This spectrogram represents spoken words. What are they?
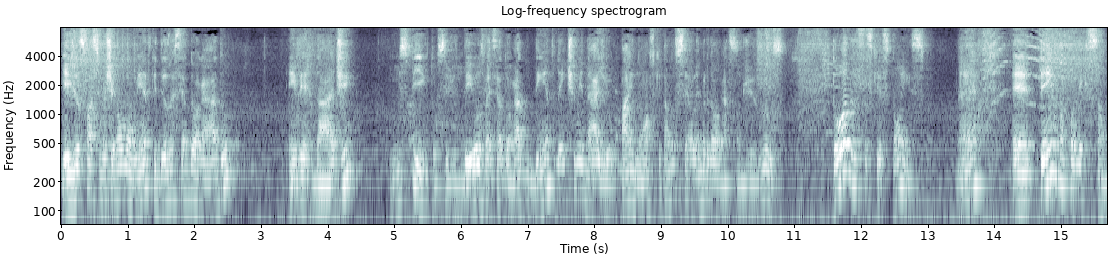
E aí Jesus fala assim: vai chegar um momento que Deus vai ser adorado em verdade em espírito, ou seja, Deus vai ser adorado dentro da intimidade. O Pai nosso que está no céu, lembra da oração de Jesus? todas essas questões né, é, têm uma conexão.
